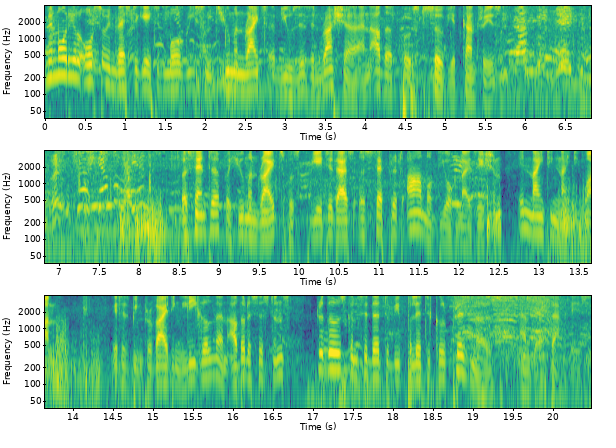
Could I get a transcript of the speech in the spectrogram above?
Memorial also investigated more recent human rights abuses in Russia and other post Soviet countries. A Center for Human Rights was created as a separate arm of the organization in 1991. It has been providing legal and other assistance to those considered to be political prisoners and their families.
